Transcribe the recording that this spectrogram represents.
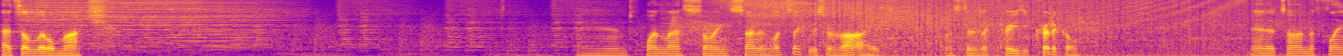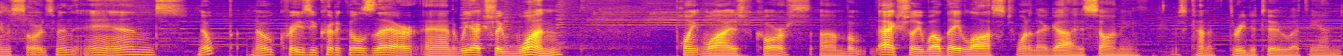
that's a little much. And one last soaring sun. It looks like we survived, unless there's a crazy critical. And it's on the Flame Swordsman, and nope, no crazy criticals there. And we actually won point-wise, of course. Um, but actually, well, they lost one of their guys, so I mean, it was kind of three to two at the end.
